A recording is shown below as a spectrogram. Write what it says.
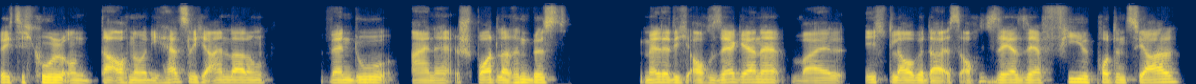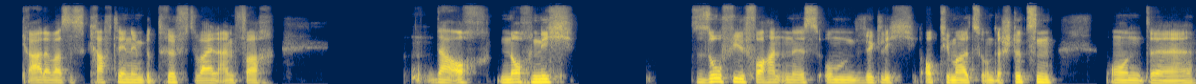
richtig cool. Und da auch nochmal die herzliche Einladung, wenn du eine Sportlerin bist, melde dich auch sehr gerne, weil ich glaube, da ist auch sehr, sehr viel Potenzial, gerade was das Krafttraining betrifft, weil einfach da auch noch nicht so viel vorhanden ist, um wirklich optimal zu unterstützen. Und äh,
